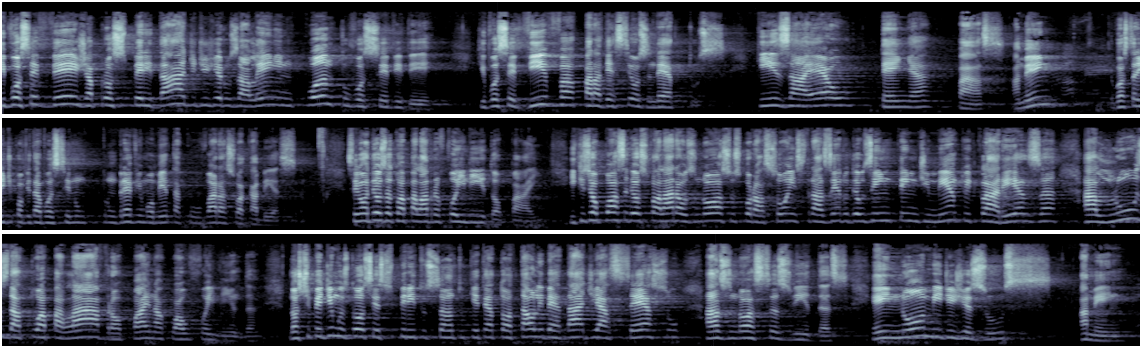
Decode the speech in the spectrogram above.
que você veja a prosperidade de Jerusalém enquanto você viver, que você viva para ver seus netos, que Israel tenha paz. Amém? Amém. Eu gostaria de convidar você num, por um breve momento a curvar a sua cabeça. Senhor Deus, a tua palavra foi lida, ó Pai. E que o Senhor possa, Deus, falar aos nossos corações, trazendo, Deus, entendimento e clareza à luz da tua palavra, ó Pai, na qual foi linda. Nós te pedimos, doce Espírito Santo, que tenha total liberdade e acesso às nossas vidas. Em nome de Jesus. Amém.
